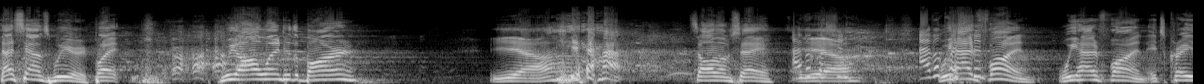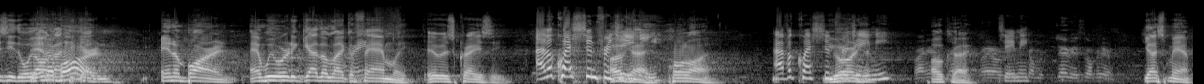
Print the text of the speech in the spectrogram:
That sounds weird, but we all went to the barn. Yeah. Yeah. That's all I'm saying. I have a Yeah. question. I have a we question. had fun. We had fun. It's crazy that we In all a got barn. together. In a barn, and we were together like a family. It was crazy. I have a question for okay, Jamie. hold on. I have a question You for already- Jamie. Okay. Jamie. Jamie, it's over here. Yes, ma'am.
